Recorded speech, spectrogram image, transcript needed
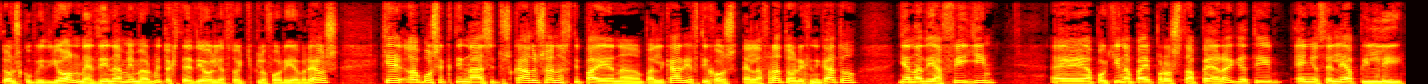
των σκουπιδιών με δύναμη, με ορμή. Το έχετε δει όλοι αυτό, κυκλοφορεί ευρέως. Και όπως εκτινάσει τους κάδους, ένα χτυπάει ένα παλικάρι, ευτυχώς ελαφρά, το ρίχνει κάτω για να διαφύγει ε, από εκεί να πάει προς τα πέρα, γιατί ένιωθε λέει απειλή.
